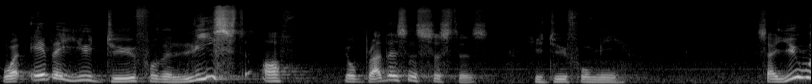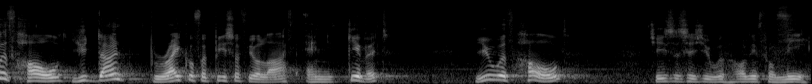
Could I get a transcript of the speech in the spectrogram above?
Whatever you do for the least of your brothers and sisters, you do for me. So you withhold, you don't break off a piece of your life and give it. You withhold Jesus says, You're withholding from me.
